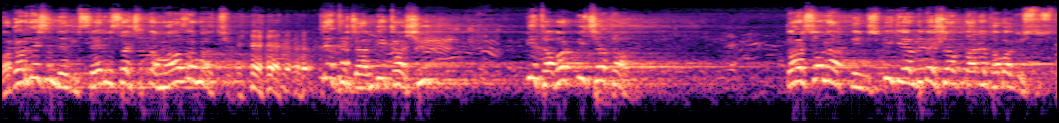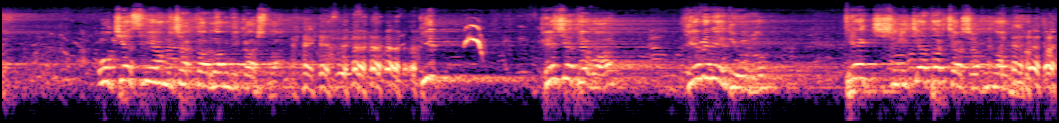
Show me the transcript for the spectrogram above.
La kardeşim dedim servis açıp da mağaza mı açıyor? Getireceğim bir kaşık, bir tabak, bir çatal. Garson haklıymış. Bir geldi beş altı tane tabak üst üste. O kesmeyen bıçaklardan birkaç tane. bir peçete var. Yemin ediyorum tek kişilik yatak çarşafından büyük.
